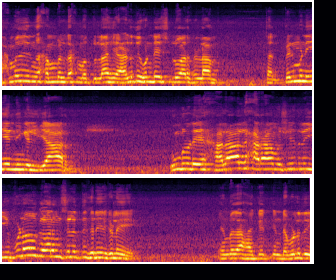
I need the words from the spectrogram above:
அஹமது ஹம்பல் ரஹமத்துல்லாஹி அழுது கொண்டே சொல்வார்களாம் தன் பெண்மணியே நீங்கள் யார்? உங்களுடைய ஹலால் ஹராம் விஷயத்தில் இவ்வளவு கவனம் செலுத்துகிறீர்களே? என்பதாக கேட்கின்ற பொழுது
